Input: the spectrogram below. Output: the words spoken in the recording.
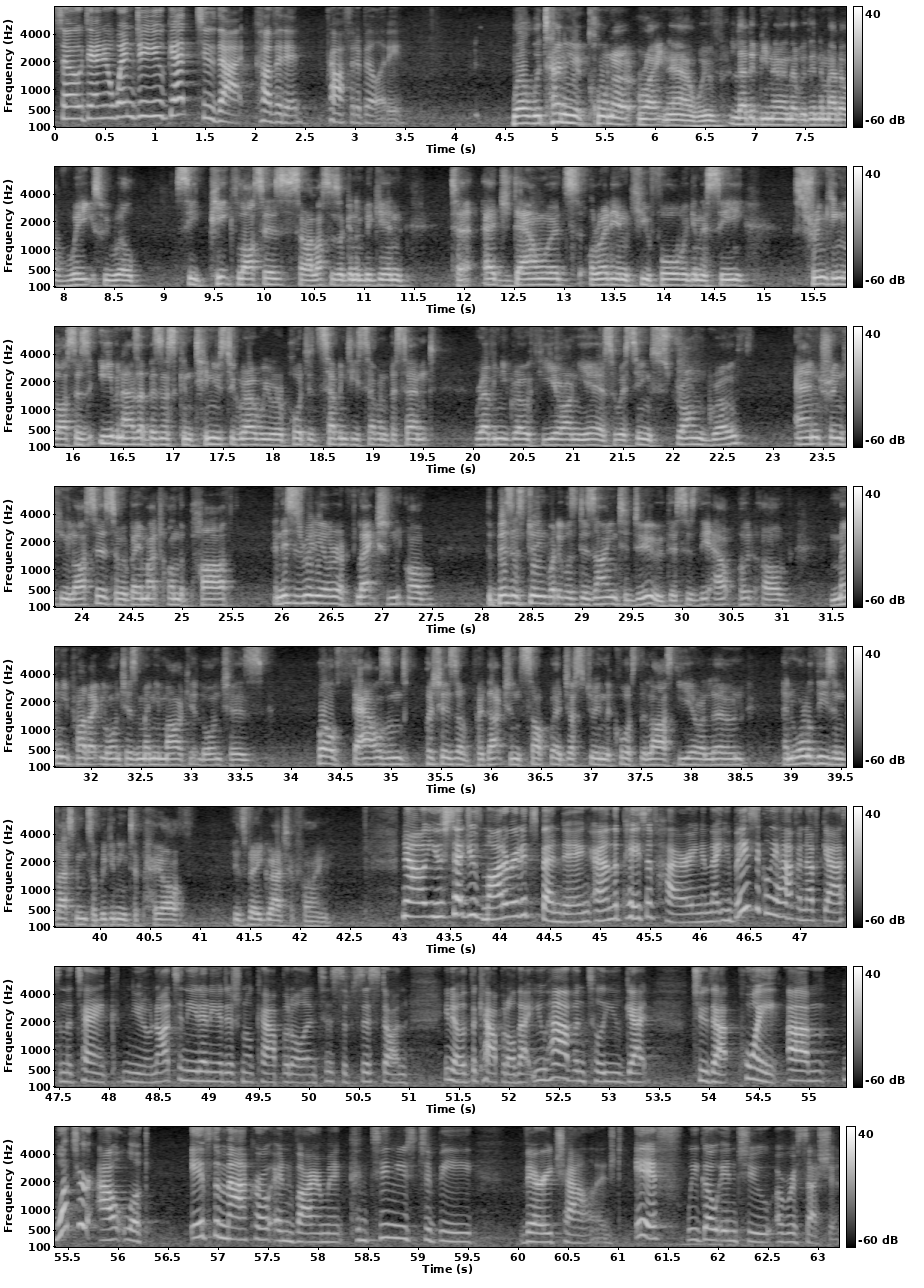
So, Daniel, when do you get to that coveted profitability? Well, we're turning a corner right now. We've let it be known that within a matter of weeks we will see peak losses. So our losses are going to begin to edge downwards. Already in Q4, we're going to see shrinking losses. Even as our business continues to grow, we reported 77% revenue growth year on year. So we're seeing strong growth and shrinking losses. So we're very much on the path. And this is really a reflection of the business doing what it was designed to do. This is the output of many product launches, many market launches, 12,000 pushes of production software just during the course of the last year alone. And all of these investments are beginning to pay off. It's very gratifying. Now, you said you've moderated spending and the pace of hiring, and that you basically have enough gas in the tank, you know, not to need any additional capital and to subsist on, you know, the capital that you have until you get to that point. Um, what's your outlook if the macro environment continues to be very challenged, if we go into a recession?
